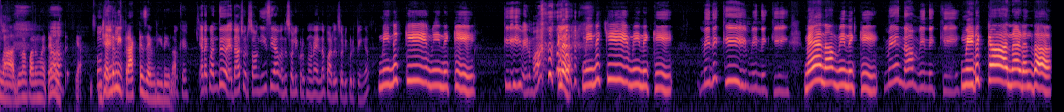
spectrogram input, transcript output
இல்ல அதெல்லாம் பண்ண மாட்டேன். ஜென்ரலி ப்ராக்டிஸ் எவ்ரிடே தான். ஓகே எனக்கு வந்து ஏதாச்சும் ஒரு சாங் ஈஸியா வந்து சொல்லி கொடுக்கணும்னா என்ன பாடல் சொல்லி கொடுப்பீங்க? மினுக்கி மினுக்கி. கீ வேணுமா? இல்ல மினுக்கி மினுக்கி. மினுக்கி மினுக்கி. மேனா மினுக்கி. மேனா மினுக்கி. மிடுக்கா நடந்தா.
